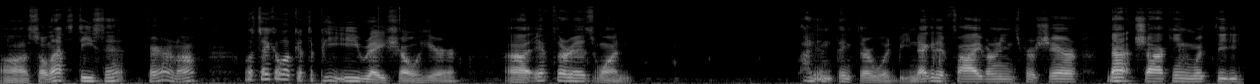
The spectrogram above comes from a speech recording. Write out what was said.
Uh, so that's decent. Fair enough. Let's take a look at the PE ratio here, uh, if there is one. I didn't think there would be. Negative 5 earnings per share. Not shocking with the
